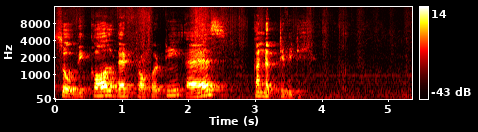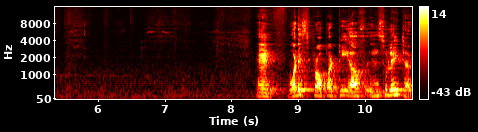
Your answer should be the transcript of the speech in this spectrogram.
So, we call that property as conductivity. And what is property of insulator?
